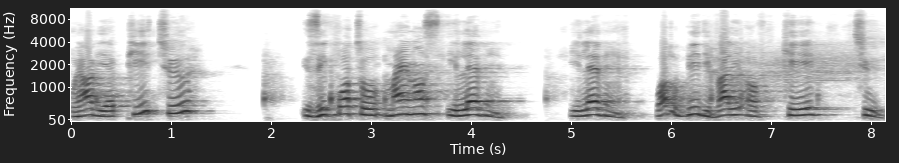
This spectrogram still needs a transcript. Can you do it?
we have here P2 is equal to minus 11. 11. What would be the value of K2?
